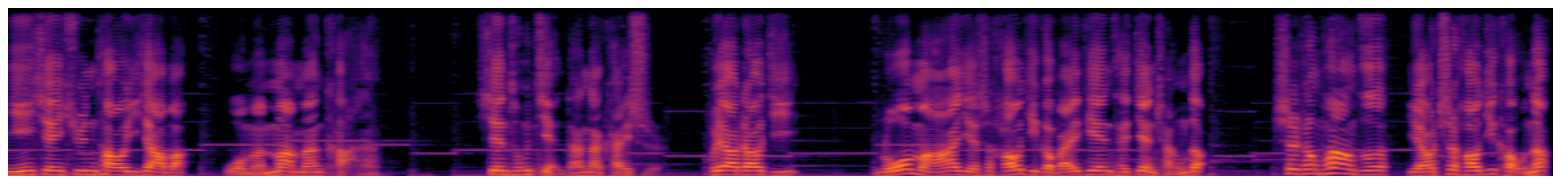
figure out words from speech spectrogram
您先熏陶一下吧，我们慢慢砍。先从简单的开始，不要着急。罗马也是好几个白天才建成的，吃成胖子也要吃好几口呢。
